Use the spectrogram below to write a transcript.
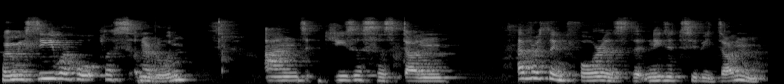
when we see we're hopeless on our own, and Jesus has done everything for us that needed to be done.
